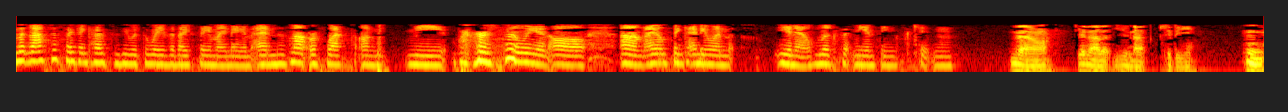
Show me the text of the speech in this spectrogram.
but that just I think has to do with the way that I say my name and does not reflect on me personally at all. Um I don't think anyone, you know, looks at me and thinks kitten. no, you're not. A, you're not Kitty. Mm.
